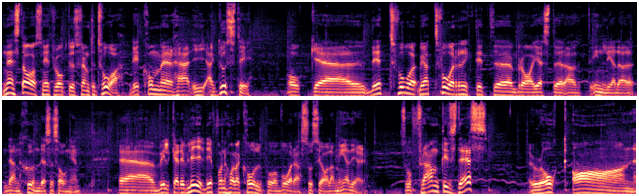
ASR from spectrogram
Nästa avsnitt, Rockdus 52, det kommer här i augusti. Och eh, det är två, vi har två riktigt eh, bra gäster att inleda den sjunde säsongen. Eh, vilka det blir, det får ni hålla koll på våra sociala medier. Så fram tills dess, rock on!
